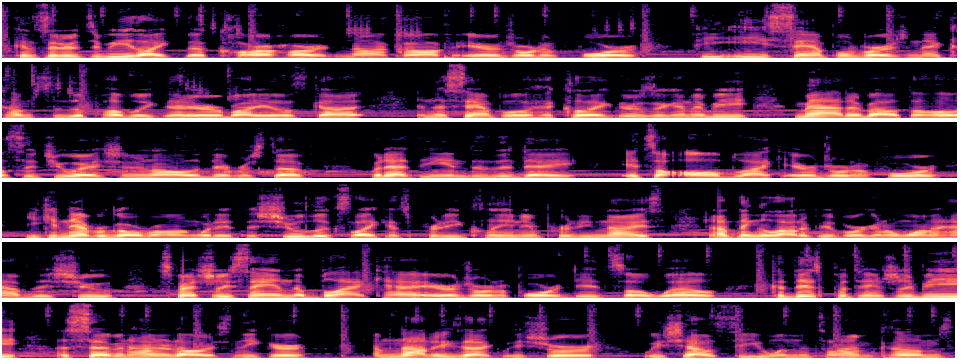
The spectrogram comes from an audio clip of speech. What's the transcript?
considered to be like the Carhartt knockoff Air Jordan 4 PE sample version that comes to the public that everybody else got and the sample collectors are going to be mad about the whole situation and all the different stuff. But at the end of the day it's an all black Air Jordan 4 you can never go wrong with it. The shoe looks like it's pretty clean and pretty nice. And I think a lot of people are going to want to have this shoe especially saying the Black Cat Air Jordan 4 did so well. Could this potentially be a $700 sneaker? I'm not exactly sure we shall see when the time comes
